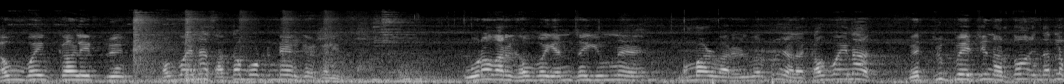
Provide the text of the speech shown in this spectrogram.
கவ்வை களிற்று கவ்வைன்னா சத்தம் போட்டுட்டே இருக்கிற களிறு உறவர் கவ்வை என் செய்யும்னு நம்மாழ்வார் எழுதுவார் புரிஞ்சு கவ்வைனா வெற்று பேச்சுன்னு அர்த்தம். இந்த இடத்துல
